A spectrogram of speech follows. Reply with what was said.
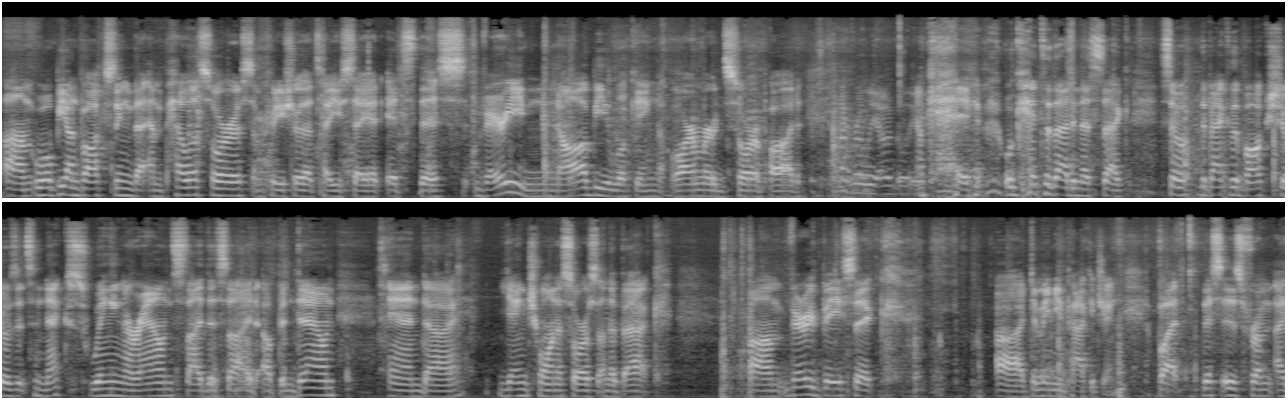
Um, we'll be unboxing the Ampelosaurus. I'm pretty sure that's how you say it. It's this very knobby looking armored sauropod. It's kind of really ugly. Okay, we'll get to that in a sec. So the back of the box shows its neck swinging around side to side, up and down, and uh, Yangchuanosaurus on the back. Um, very basic uh, Dominion packaging. But this is from, I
